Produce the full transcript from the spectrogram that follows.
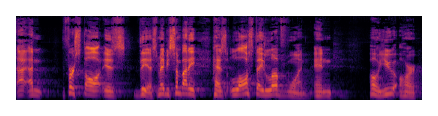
I, I, the first thought is this. Maybe somebody has lost a loved one and, oh, you are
